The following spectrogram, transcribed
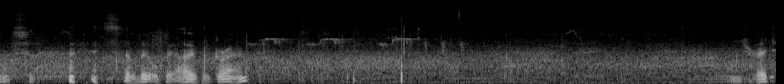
It's a, it's a little bit overgrown. One's red.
